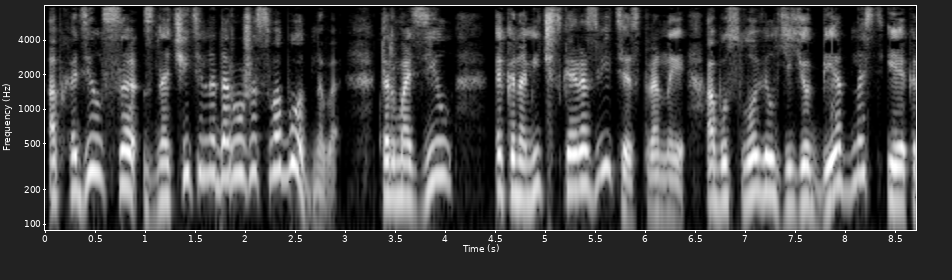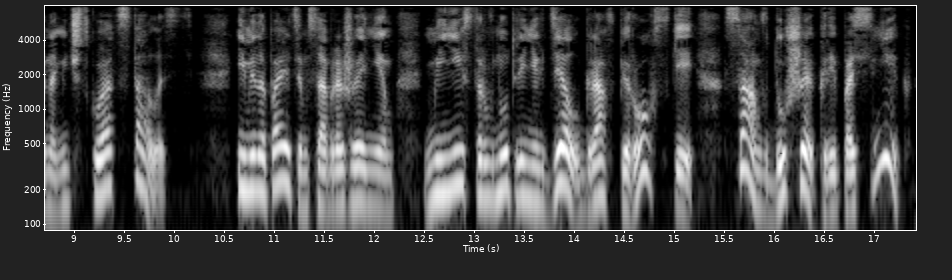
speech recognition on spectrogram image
обходился значительно дороже свободного, тормозил экономическое развитие страны, обусловил ее бедность и экономическую отсталость. Именно по этим соображениям министр внутренних дел граф Перовский, сам в душе крепостник,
